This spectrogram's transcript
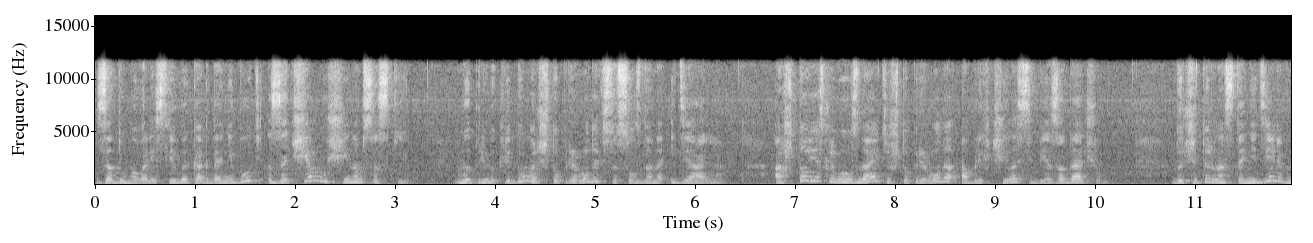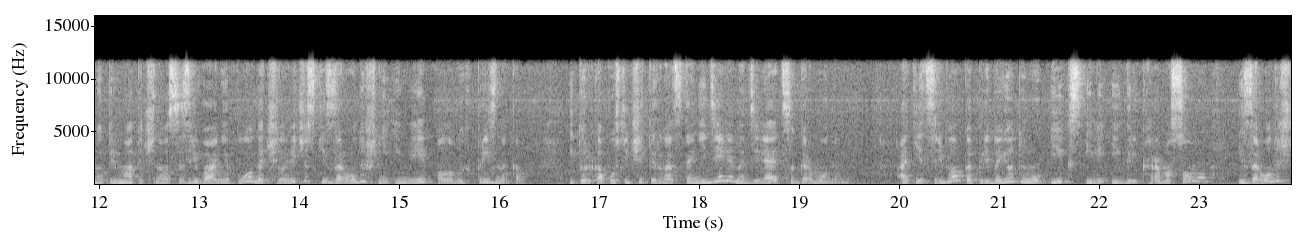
Задумывались ли вы когда-нибудь, зачем мужчинам соски? Мы привыкли думать, что природой все создано идеально. А что, если вы узнаете, что природа облегчила себе задачу? До 14 недели внутриматочного созревания плода человеческий зародыш не имеет половых признаков, и только после 14 недели наделяется гормонами. Отец ребенка передает ему X или Y хромосому, и зародыш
